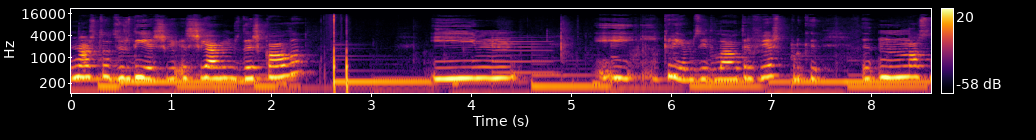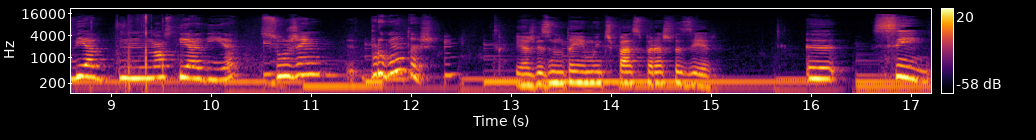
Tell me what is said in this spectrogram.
Nós todos os dias che- chegávamos da escola e, e, e queríamos ir lá outra vez porque no nosso dia, no nosso dia a dia surgem perguntas. E às vezes não têm muito espaço para as fazer. Uh, sim,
